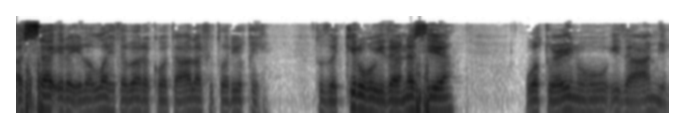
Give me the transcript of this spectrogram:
السائر إلى الله تبارك وتعالى في طريقه. تذكره إذا نسي وتعينه إذا عمل.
